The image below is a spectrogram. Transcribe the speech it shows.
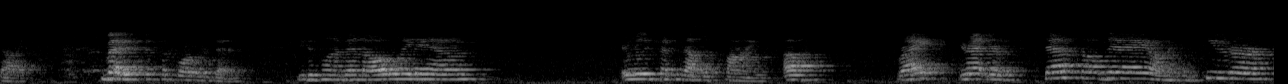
died. But it's just a forward bend. You just want to bend all the way down. It really stretches out the spine. Oh, right? You're at your desk all day, on the computer.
